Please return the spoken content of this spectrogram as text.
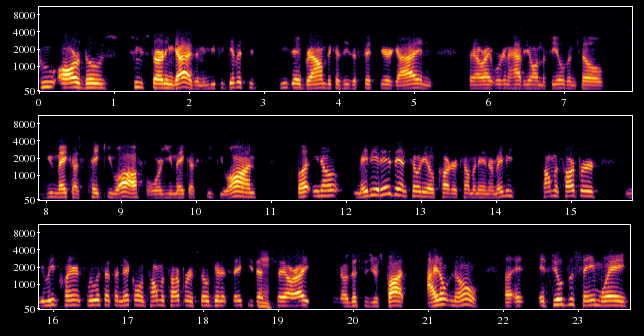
who are those two starting guys. I mean, you could give it to DJ Brown because he's a fifth year guy and say, all right, we're going to have you on the field until you make us take you off or you make us keep you on. But, you know, maybe it is Antonio Carter coming in or maybe Thomas Harper. You leave Clarence Lewis at the nickel and Thomas Harper is so good at safety that mm. you say, all right, you know, this is your spot. I don't know. Uh, it, it feels the same way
